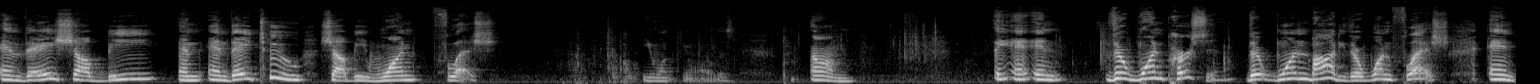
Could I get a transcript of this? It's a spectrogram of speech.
and they shall be, and and they two shall be one flesh. You want you want all this? Um, and, and they're one person. They're one body. They're one flesh, and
